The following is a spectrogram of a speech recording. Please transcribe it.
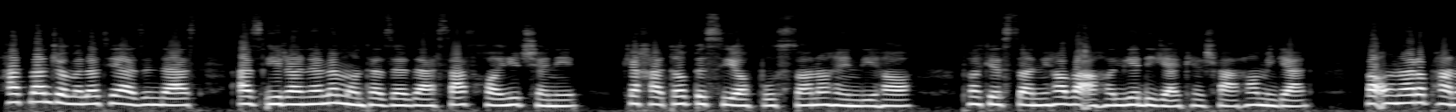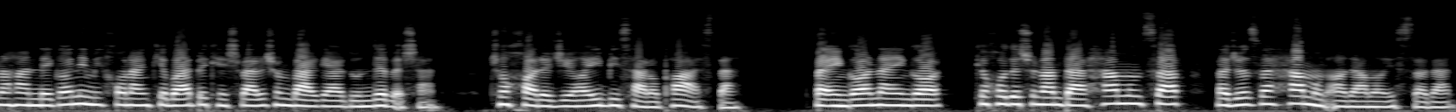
حتما جملاتی از این دست از ایرانیان منتظر در صف خواهید شنید که خطاب به سیاه و هندی ها، پاکستانی ها و اهالی دیگر کشورها میگن و اونا را پناهندگانی می‌خونن که باید به کشورشون برگردونده بشن چون خارجی هایی بی سر و پا هستن و انگار نه انگار که خودشون هم در همون صف و جزو همون آدما ایستادن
